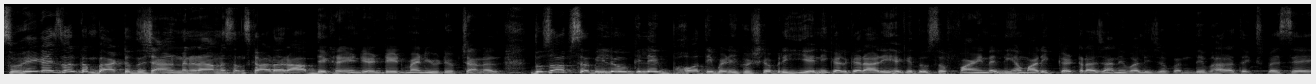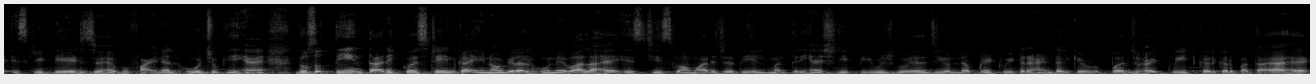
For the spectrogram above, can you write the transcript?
So hey guys welcome back to the channel मेरा नाम है संस्कार और आप देख रहे हैं इंडियन ट्रीटमेंट यूट्यूब चैनल दोस्तों, आप सभी लोगों के लिए एक बहुत ही बड़ी खुशखबरी ये निकल कर आ रही है कि दोस्तों फाइनली हमारी कटरा जाने वाली जो वंदे भारत एक्सप्रेस है, इसकी डेट्स जो है वो फाइनल हो चुकी हैं. दोस्तों, तीन तारीख को इस ट्रेन का इनाग्रल होने वाला है. इस चीज़ को हमारे जो रेल मंत्री हैं, श्री पीयूष गोयल जी, उन्होंने अपने ट्विटर हैंडल के ऊपर जो है ट्वीट कर कर बताया है.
